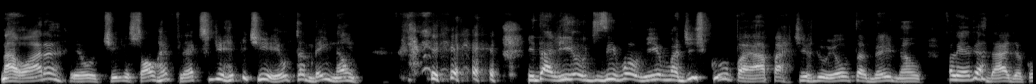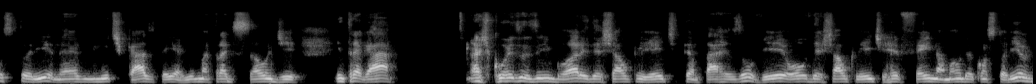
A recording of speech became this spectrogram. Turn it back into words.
Na hora, eu tive só o reflexo de repetir, eu também não. e dali eu desenvolvi uma desculpa a partir do eu também não. Falei, é verdade, a consultoria, né, em muitos casos, tem aí uma tradição de entregar as coisas e ir embora e deixar o cliente tentar resolver ou deixar o cliente refém na mão da consultoria.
